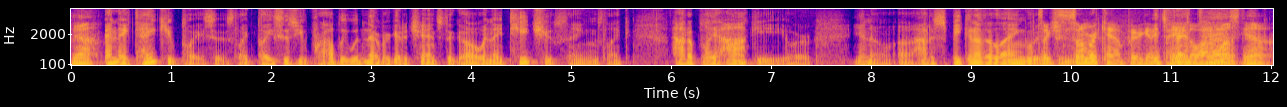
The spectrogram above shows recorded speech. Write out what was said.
Yeah. And they take you places, like places you probably would never get a chance to go. And they teach you things like how to play hockey or, you know, uh, how to speak another language. It's like summer camp. You're getting paid a lot of money. Yeah.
